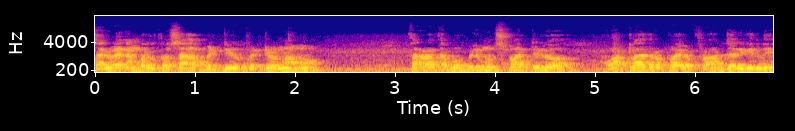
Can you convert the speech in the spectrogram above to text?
సర్వే నెంబర్లతో సహా పెట్టి పెట్టి ఉన్నాము. తర్వాత బొబ్బిలి మున్సిపాలిటీలో కోట్లాది రూపాయలు ఫ్రాడ్ జరిగింది.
